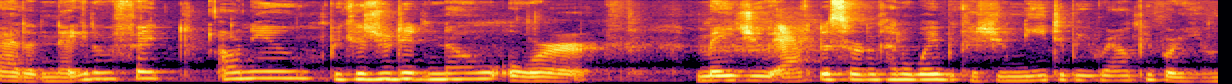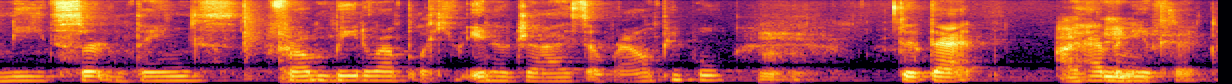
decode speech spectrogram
had a negative effect on you because you didn't know, or made you act a certain kind of way because you need to be around people, or you need certain things from being around, like you energized around people? Did that Mm-hmm. I have any think- effect?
